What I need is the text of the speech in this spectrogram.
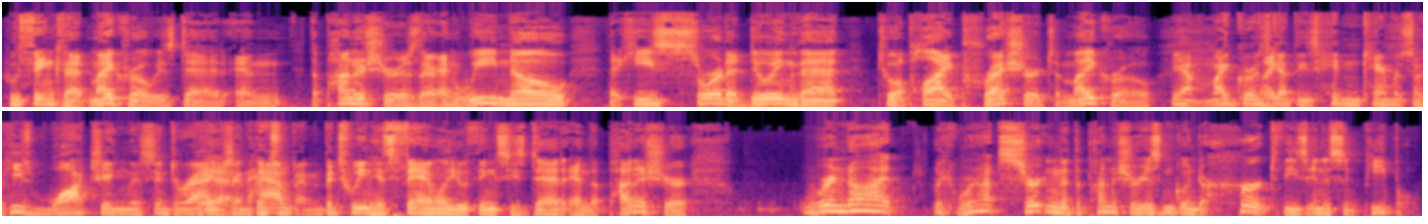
who think that Micro is dead and the Punisher is there and we know that he's sort of doing that to apply pressure to Micro Yeah, Micro's Like- got these hidden cameras, so he's watching this interaction between- happen. between his family who thinks he's dead and the Punisher. We're not like we're not certain that the Punisher isn't going to hurt these innocent people.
